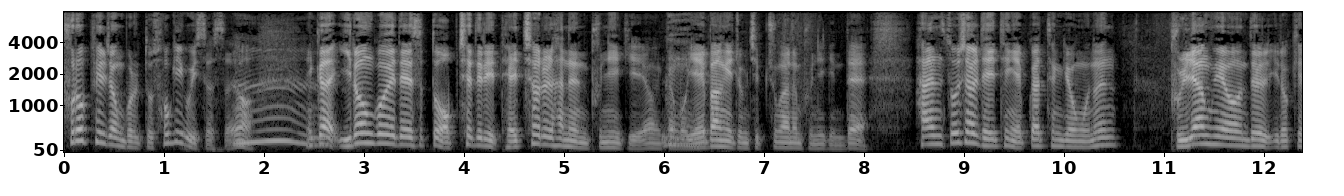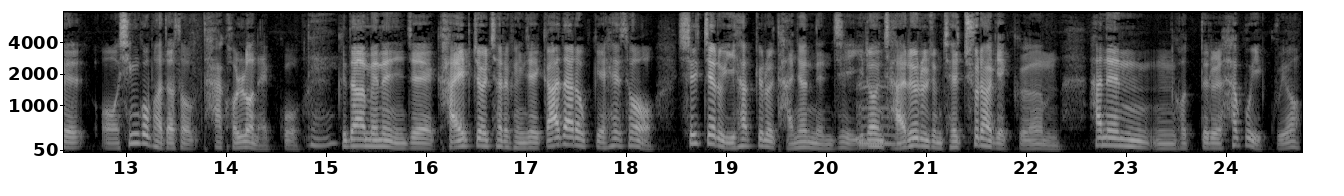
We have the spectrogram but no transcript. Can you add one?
프로필 정보를 또 속이고 있었어요. 음. 그러니까 이런 거에 대해서 또 업체들이 대처를 하는 분위기예요. 그러니까 네. 뭐 예방에 좀 집중하는 분위기인데 한 social dating 앱 같은 경우는 불량 회원들 이렇게 어, 신고 받아서 다 걸러냈고 네. 그 다음에는 이제 가입 절차를 굉장히 까다롭게 해서 실제로 이 학교를 다녔는지 이런 음. 자료를 좀 제출하게끔 하는 음, 것들을 하고 있고요.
